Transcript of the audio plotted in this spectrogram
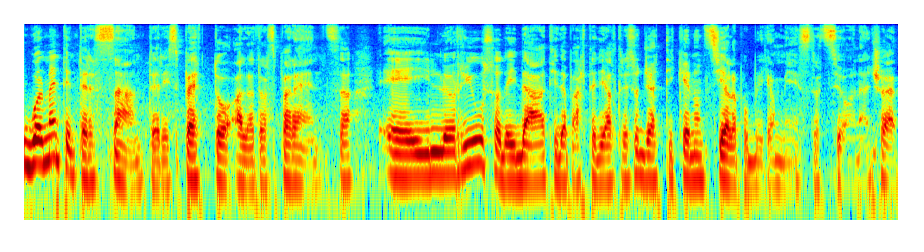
Ugualmente interessante rispetto alla trasparenza è il riuso dei dati da parte di altri soggetti che non sia la pubblica amministrazione, cioè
